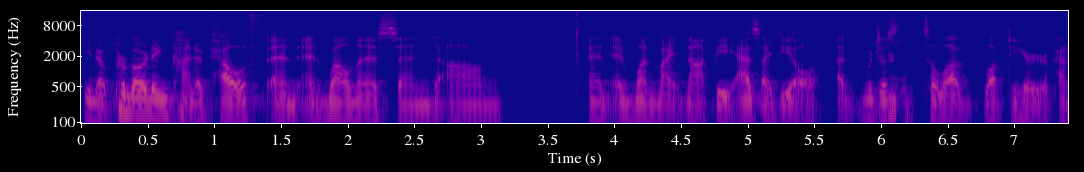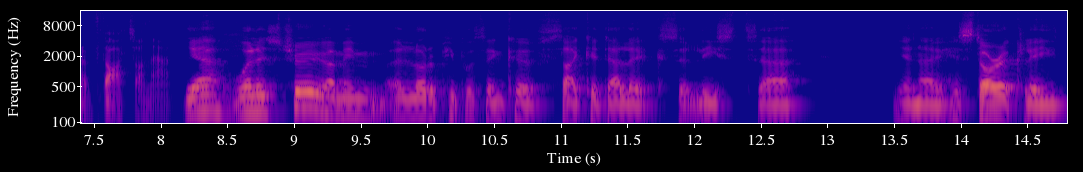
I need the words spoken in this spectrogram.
you know promoting kind of health and and wellness and um and and one might not be as ideal. I would just mm. to love love to hear your kind of thoughts on that. Yeah well it's true. I mean a lot of people think of psychedelics at least uh you know historically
